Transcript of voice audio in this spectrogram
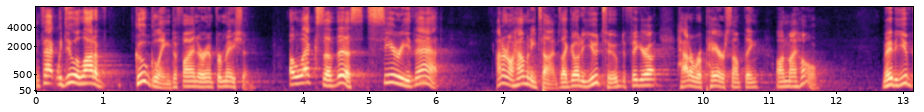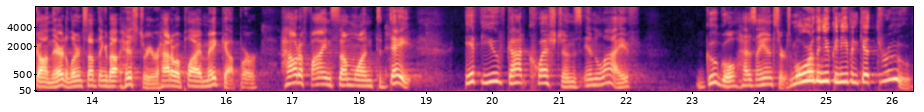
In fact, we do a lot of Googling to find our information. Alexa, this, Siri, that. I don't know how many times I go to YouTube to figure out how to repair something on my home. Maybe you've gone there to learn something about history or how to apply makeup or how to find someone to date. If you've got questions in life, Google has answers. More than you can even get through,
